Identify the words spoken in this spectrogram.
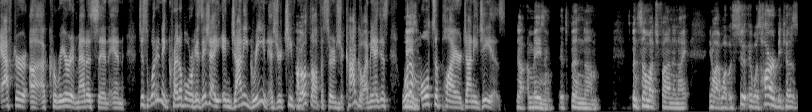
after a, a, career in medicine, and just what an incredible organization. I, and Johnny Green as your chief oh. growth oh. officer in Chicago. I mean, I just what amazing. a multiplier Johnny G is. Yeah, amazing. It's been um, it's been so much fun, and I, you know, what was it was hard because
